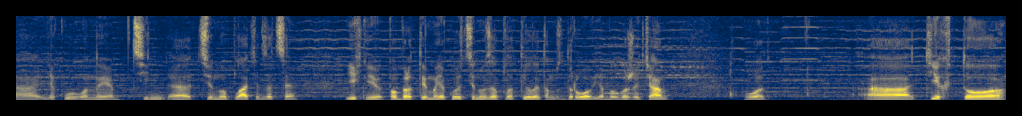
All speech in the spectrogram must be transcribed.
е, яку вони е, ціну платять за це. Їхні побратими, яку ціну заплатили, там здоров'я або життям. От. А ті, хто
